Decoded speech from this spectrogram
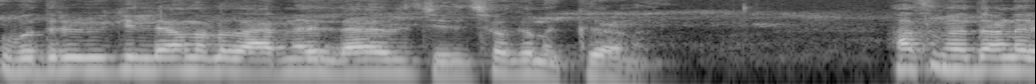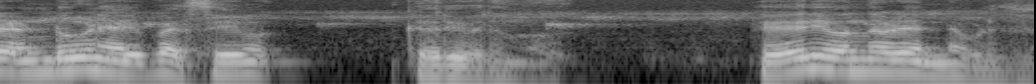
ഉപദ്രവിക്കില്ല എന്നുള്ള ധാരണ എല്ലാവരും ചിരിച്ചൊക്കെ നിൽക്കുകയാണ്. ആ സമയത്താണ് രണ്ട് മണിയായപ്പോൾ എസ് സി കയറി വരുന്നത്. കയറി വന്നവിടെ എന്നെ വിളിച്ചു.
